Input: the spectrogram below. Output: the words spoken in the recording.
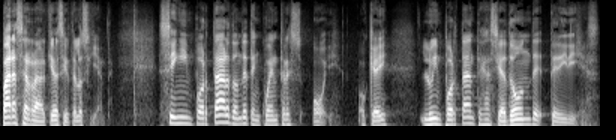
para cerrar, quiero decirte lo siguiente. Sin importar dónde te encuentres hoy, ¿ok? Lo importante es hacia dónde te diriges.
